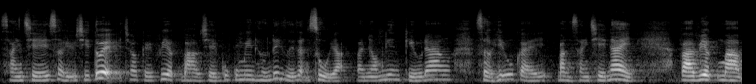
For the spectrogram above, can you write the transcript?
sáng chế sở hữu trí tuệ cho cái việc bào chế curcumin hướng đích dưới dạng sủi ạ. Và nhóm nghiên cứu đang sở hữu cái bằng sáng chế này. Và việc mà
